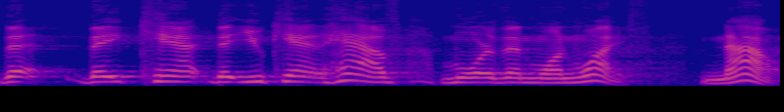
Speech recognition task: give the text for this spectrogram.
that they can't that you can't have more than one wife. Now,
